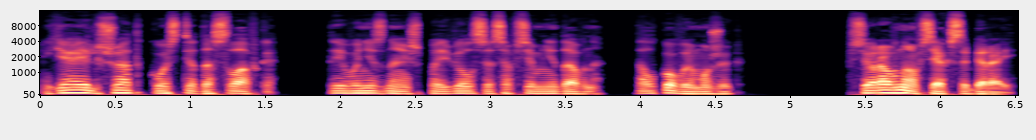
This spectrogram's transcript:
Я Ильшат, Костя да Славка. Ты его не знаешь, появился совсем недавно. Толковый мужик. Все равно всех собирай».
